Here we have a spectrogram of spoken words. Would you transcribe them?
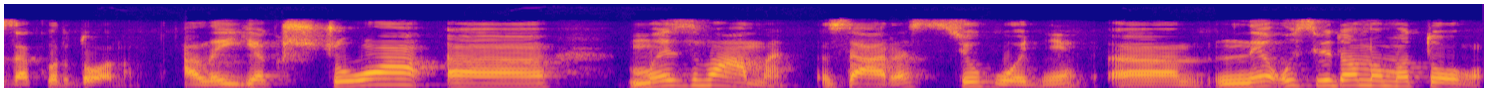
за кордоном. Але якщо е, ми з вами зараз сьогодні е, не усвідомимо того,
